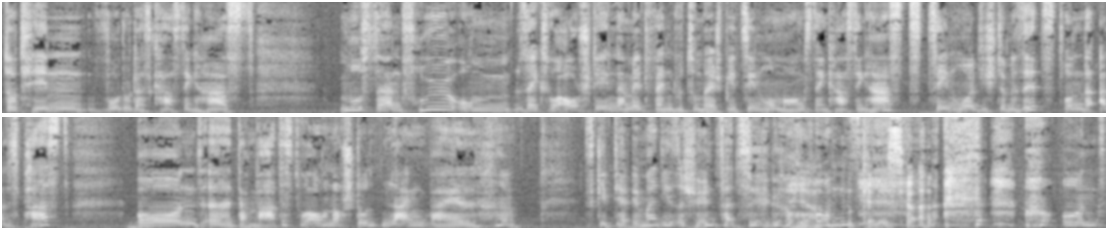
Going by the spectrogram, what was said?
dorthin, wo du das Casting hast, musst dann früh um 6 Uhr aufstehen, damit, wenn du zum Beispiel 10 Uhr morgens dein Casting hast, 10 Uhr die Stimme sitzt und alles passt. Und äh, dann wartest du auch noch stundenlang, weil es gibt ja immer diese schönen Verzögerungen. Ja, das kenne ich, ja. Und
